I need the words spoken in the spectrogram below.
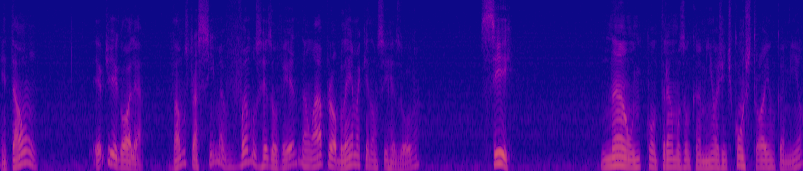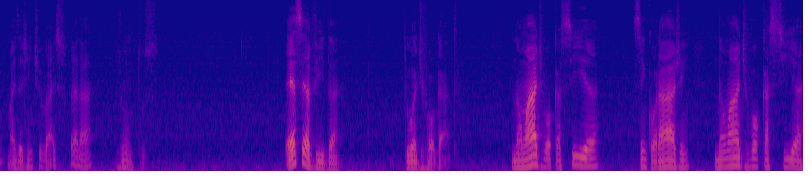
Então, eu digo, olha, vamos para cima, vamos resolver, não há problema que não se resolva. Se não encontramos um caminho, a gente constrói um caminho, mas a gente vai superar juntos. Essa é a vida do advogado. Não há advocacia sem coragem, não há advocacia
